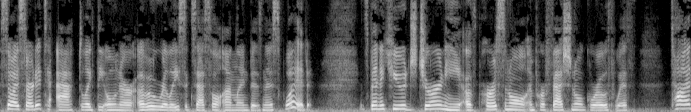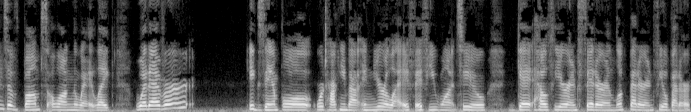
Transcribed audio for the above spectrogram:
So I started to act like the owner of a really successful online business would. It's been a huge journey of personal and professional growth with tons of bumps along the way. Like, whatever example we're talking about in your life, if you want to get healthier and fitter and look better and feel better,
